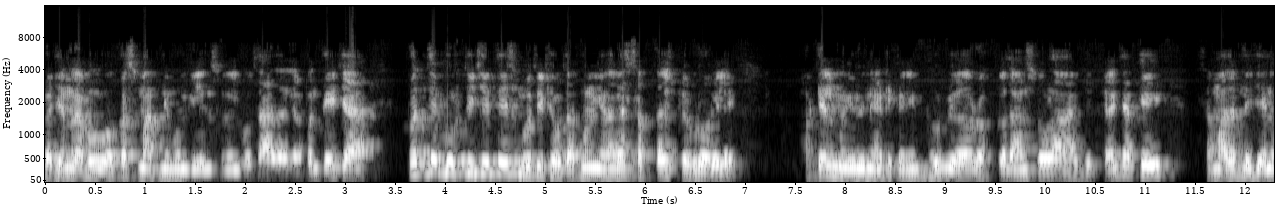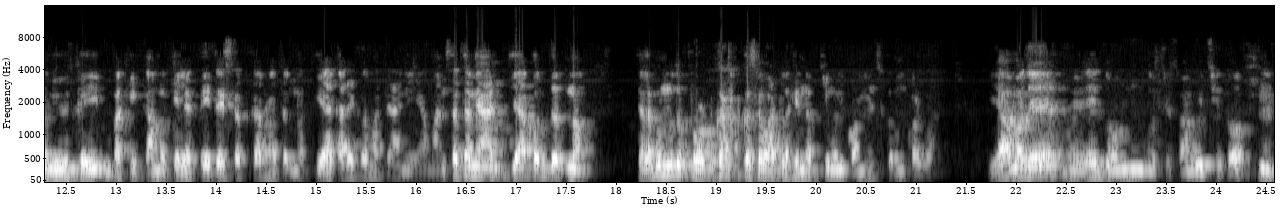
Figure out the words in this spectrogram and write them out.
गजेंद्र भाऊ अकस्मात निघून गेले आणि सुनील भाऊचा गेला. पण त्याच्या प्रत्येक गोष्टीची ते स्मृती ठेवतात. म्हणून येणाऱ्या सत्तावीस फेब्रुवारीला हॉटेल मयुरीने या ठिकाणी भव्य रक्तदान सोहळा आयोजित केला त्यात काही समाजातले ज्यानं विविध काही बाकी कामं केल्या त्याचाही सत्कार होणार तर नक्की या कार्यक्रमात आहे आणि या माणसाचा मी आज ज्या पद्धतीनं त्याला पण माझं ब्रॉडकास्ट कसं वाटलं हे नक्की मला कॉमेंट्स करून कळवा यामध्ये हे दोन गोष्टी सांगू इच्छितो हम्म.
